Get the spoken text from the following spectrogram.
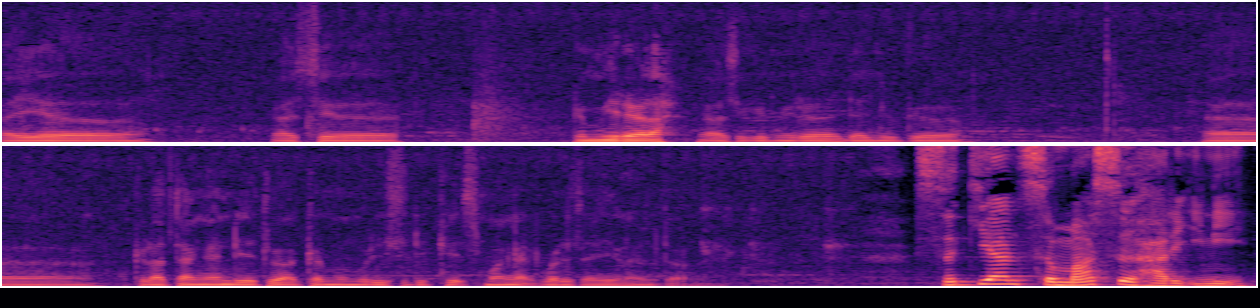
saya rasa gembira lah, rasa gembira dan juga uh, kedatangan dia tu akan memberi sedikit semangat kepada saya lah untuk. Sekian semasa hari ini.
